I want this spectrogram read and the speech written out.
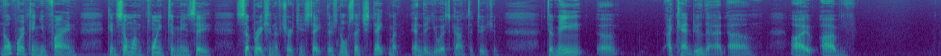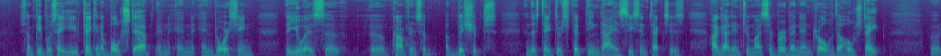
nowhere can you find, can someone point to me and say separation of church and state. There's no such statement in the U.S. Constitution. To me, uh, I can't do that. Uh, I, have some people say you've taken a bold step in, in endorsing the U.S. Uh, uh, Conference of, of Bishops in the state. There's 15 dioceses in Texas. I got into my suburban and drove the whole state, uh,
